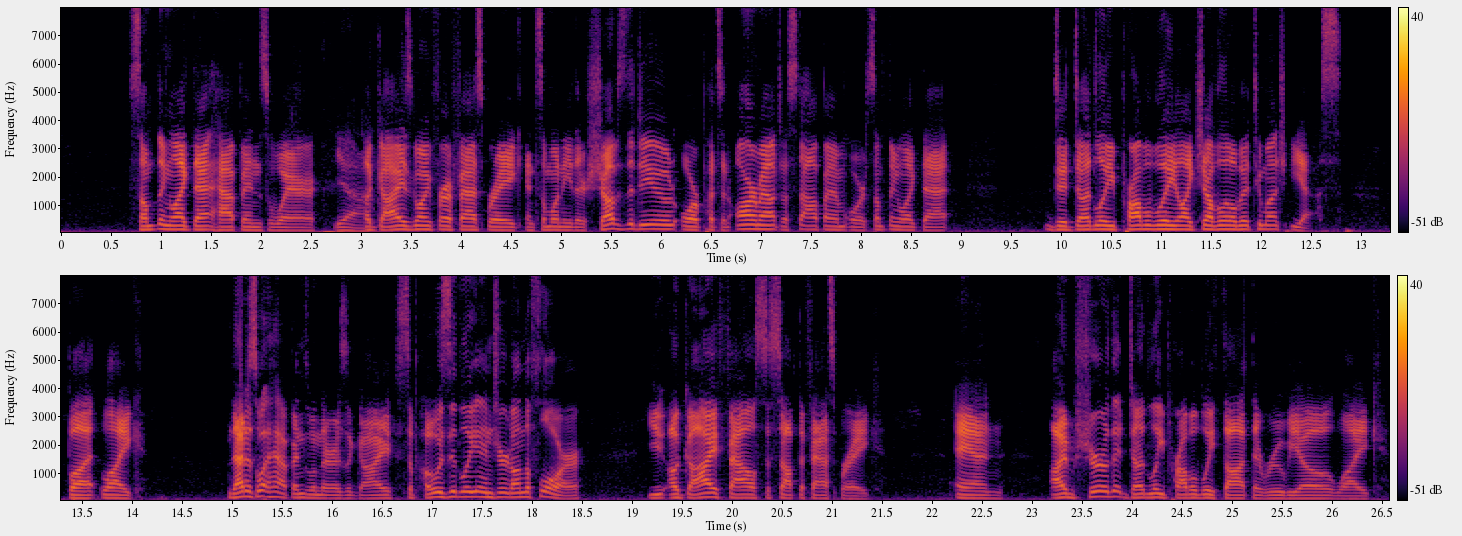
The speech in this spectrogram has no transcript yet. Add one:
Something like that happens where Yeah. a guy is going for a fast break and someone either shoves the dude or puts an arm out to stop him or something like that. Did Dudley probably like shove a little bit too much? Yes. But like that is what happens when there is a guy supposedly injured on the floor. You a guy fouls to stop the fast break. And I'm sure that Dudley probably thought that Rubio like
